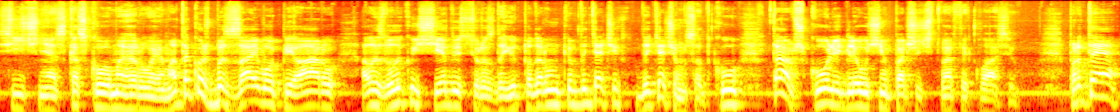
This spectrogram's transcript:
січня з казковими героями, а також без зайвого піару, але з великою щедрістю роздають подарунки в дитячих, дитячому садку та в школі для учнів 1-4 класів. Проте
